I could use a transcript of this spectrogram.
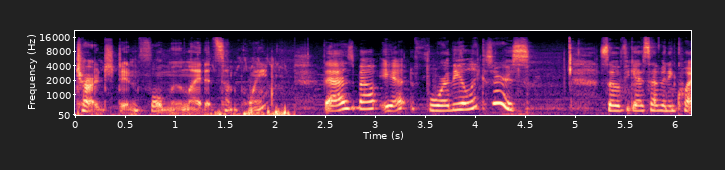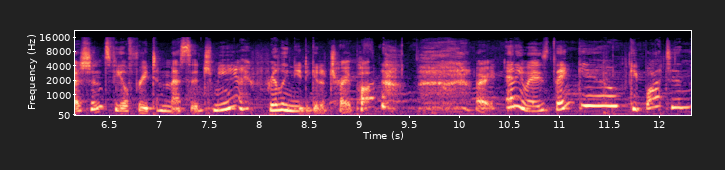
charged in full moonlight at some point. That is about it for the elixirs. So if you guys have any questions, feel free to message me. I really need to get a tripod. Alright, anyways, thank you. Keep watching.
